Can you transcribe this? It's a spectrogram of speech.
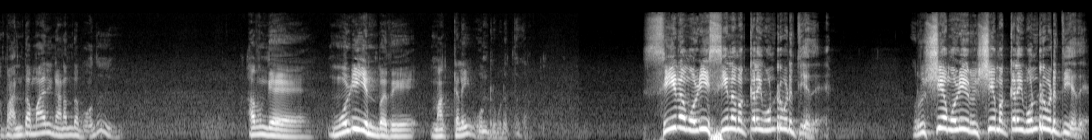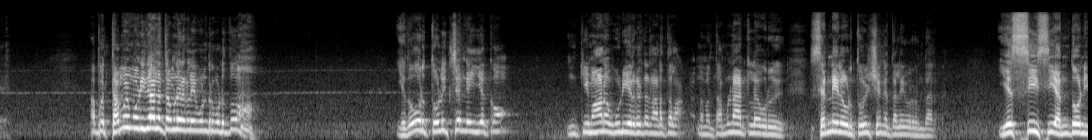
அப்போ அந்த மாதிரி நடந்தபோது அவங்க மொழி என்பது மக்களை ஒன்றுபடுத்துகிறது. சீன மொழி சீன மக்களை ஒன்றுபடுத்தியது. ருஷ்ய மொழி ருஷ்ய மக்களை ஒன்றுபடுத்தியது. அப்போ தமிழ் மொழி தானே தமிழர்களை ஒன்றுபடுத்தும்? ஏதோ ஒரு தொழிற்சங்க இயக்கம் முக்கியமான ஊழியர்கள்ட்ட நடத்தலாம். நம்ம தமிழ்நாட்டில் ஒரு சென்னையில் ஒரு தொழிற்சங்க தலைவர் இருந்தார். எஸ்சிசி அந்தோணி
